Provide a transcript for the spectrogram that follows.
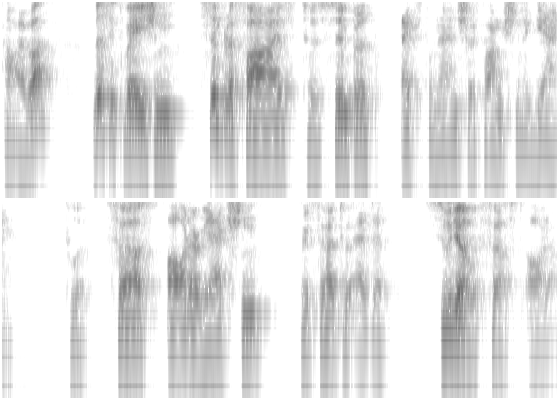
however, this equation simplifies to a simple exponential function again, to a first order reaction referred to as a pseudo first order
